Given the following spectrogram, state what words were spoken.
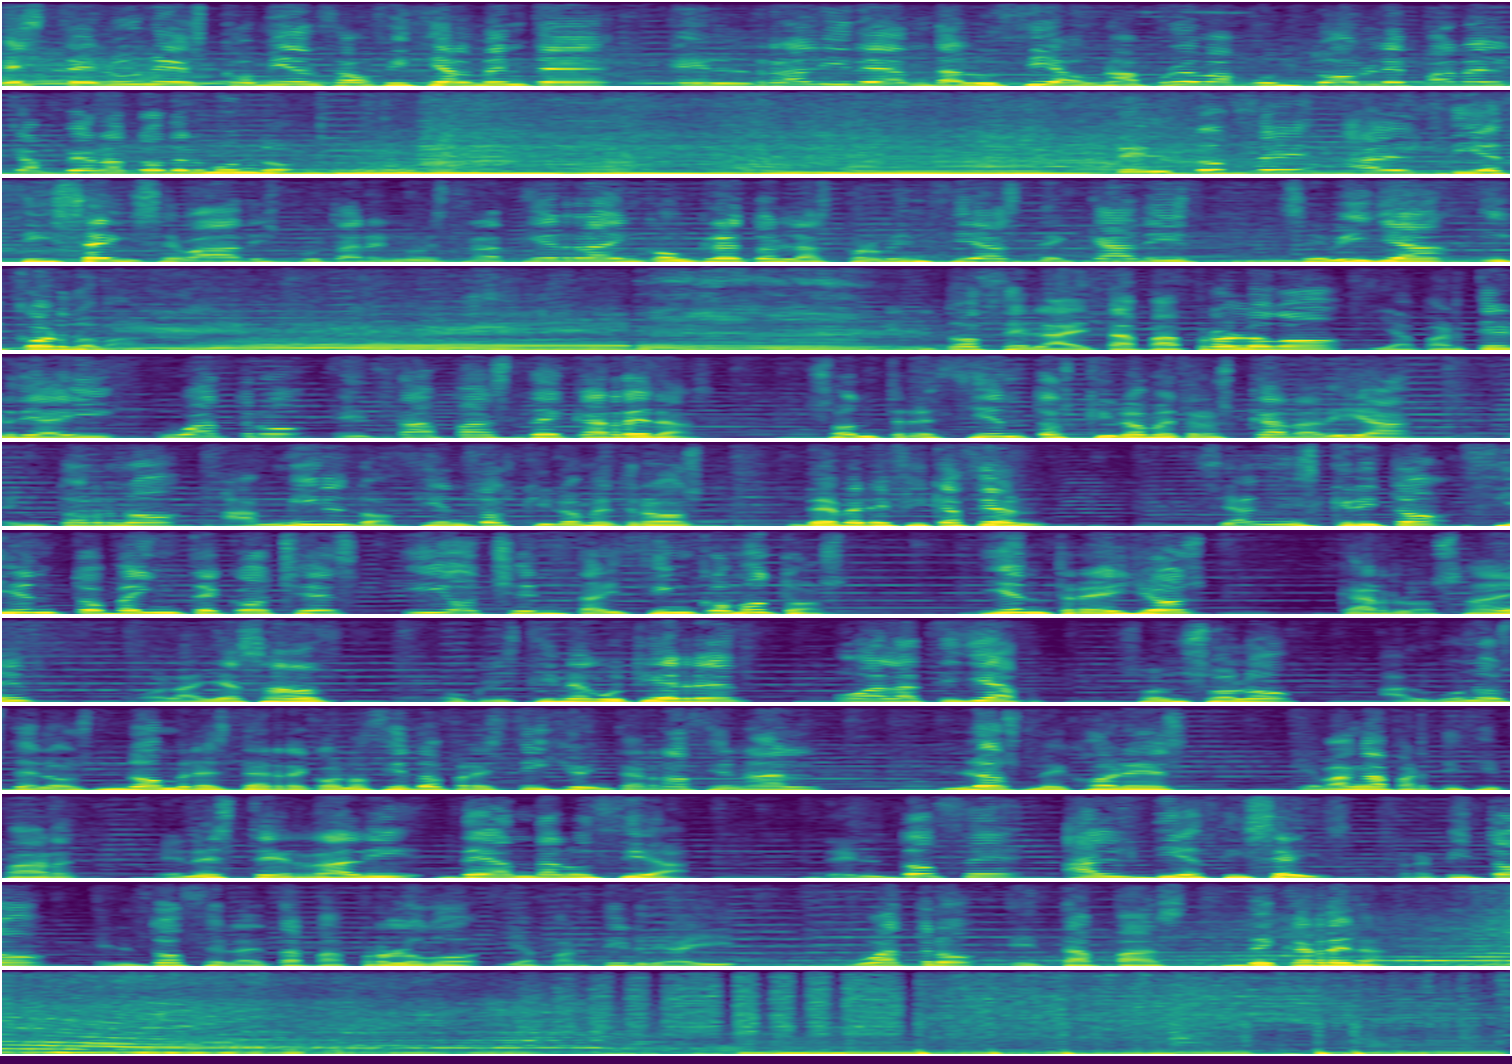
Este lunes comienza oficialmente el Rally de Andalucía, una prueba puntuable para el Campeonato del Mundo. Del 12 al 16 se va a disputar en nuestra tierra, en concreto en las provincias de Cádiz, Sevilla y Córdoba. El 12 la etapa prólogo y a partir de ahí cuatro etapas de carreras. Son 300 kilómetros cada día, en torno a 1.200 kilómetros de verificación se han inscrito 120 coches y 85 motos, y entre ellos Carlos Sainz, Olaya Sanz o Cristina Gutiérrez o Alatillab. Son solo algunos de los nombres de reconocido prestigio internacional, los mejores que van a participar en este rally de Andalucía del 12 al 16. Repito, el 12 la etapa prólogo y a partir de ahí cuatro etapas de carrera.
